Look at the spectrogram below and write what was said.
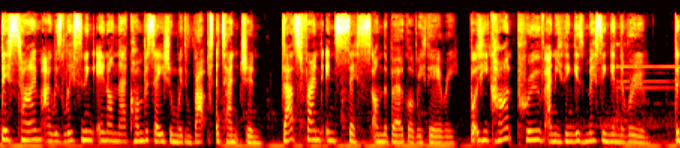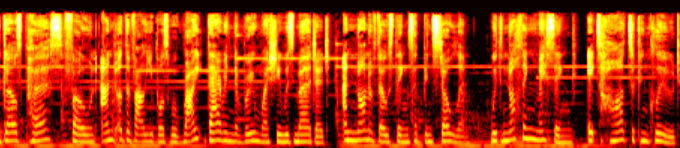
This time, I was listening in on their conversation with rapt attention. Dad's friend insists on the burglary theory, but he can't prove anything is missing in the room. The girl's purse, phone, and other valuables were right there in the room where she was murdered, and none of those things had been stolen. With nothing missing, it's hard to conclude.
